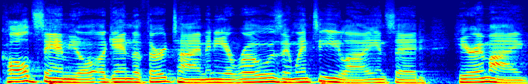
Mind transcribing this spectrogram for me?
called Samuel again the third time, and he arose and went to Eli and said, Here am I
